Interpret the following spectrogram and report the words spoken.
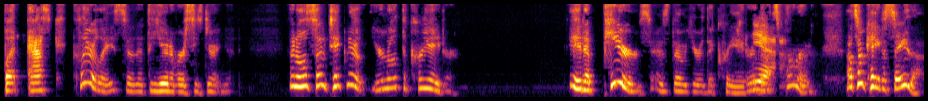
But ask clearly so that the universe is doing it. And also take note you're not the creator. It appears as though you're the creator. Yeah. That's fine. That's okay to say that.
